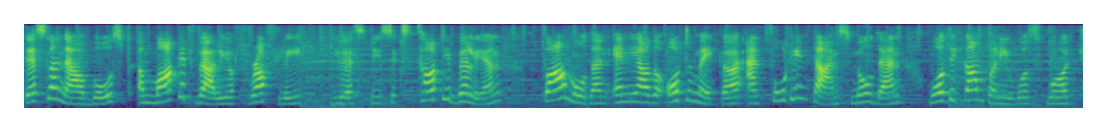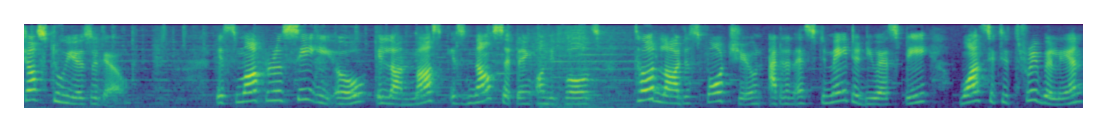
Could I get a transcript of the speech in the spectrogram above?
Tesla now boasts a market value of roughly USD 630 billion, far more than any other automaker and 14 times more than what the company was worth just two years ago. Its marketable CEO, Elon Musk, is now sitting on the world's third largest fortune at an estimated USD 163 billion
